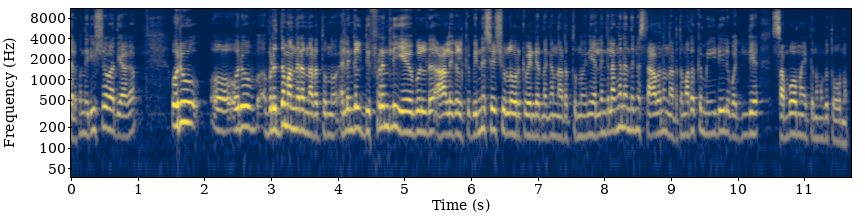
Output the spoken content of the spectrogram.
ചിലപ്പോൾ നിരീശ്വരവാദിയാകാം. ഒരു ഒരു വൃദ്ധമന്ദിരം നടത്തുന്നു അല്ലെങ്കിൽ ഡിഫറെന്റ്ലി ഏബിൾഡ് ആളുകൾക്ക് ഭിന്നശേഷിയുള്ളവർക്ക് വേണ്ടി എന്തെങ്കിലും നടത്തുന്നു ഇനി അല്ലെങ്കിൽ അങ്ങനെ എന്തെങ്കിലും സ്ഥാപനം നടത്തും അതൊക്കെ മീഡിയയിൽ വലിയ സംഭവമായിട്ട് നമുക്ക് തോന്നും.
